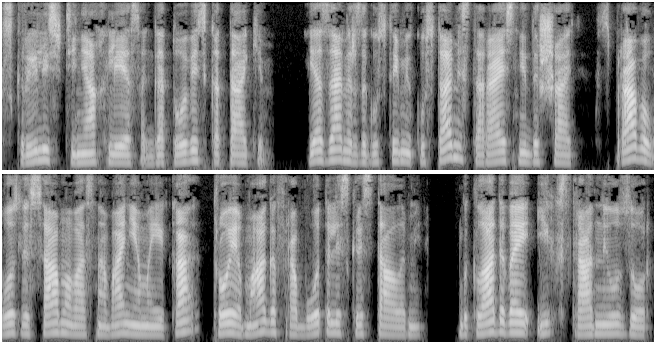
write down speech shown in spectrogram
скрылись в тенях леса, готовясь к атаке. Я замер за густыми кустами, стараясь не дышать. Справа, возле самого основания маяка, трое магов работали с кристаллами, выкладывая их в странный узор.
